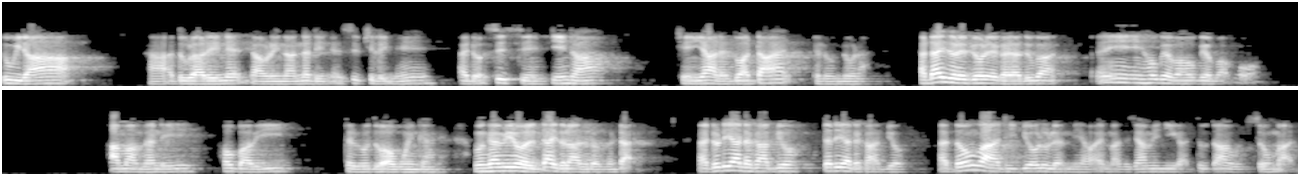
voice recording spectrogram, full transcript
သူဝိဒါဟာအတူရာတွေနဲ့တာဝရိန်သာနဲ့တွေနဲ့စစ်ဖြစ်လိမ့်မယ်အဲ့တော့စစ်စင်ပြင်းတာ ချိန်ရတယ်သူကတိုက်တယ်လို့ပြောတာအတိုက်ဆိုရပြောတဲ့အခါကျသူကအေးဟုတ်ကဲ့ပါဟုတ်ကဲ့ပါပေါ့အာမဗန်ဒီဟုတ်ပါပြီတလို့သူကဝန်ခံတယ်ဝန်ခံပြီးတော့တိုက်သလားဆိုတော့မတိုက်အဲဒုတိယတစ်ခါပြောတတိယတစ်ခါပြောအသုံးကအထိပြောလို့လည်းမရအဲ့မှာတရားမင်းကြီးကသူ့သားကိုစုံးပါတယ်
